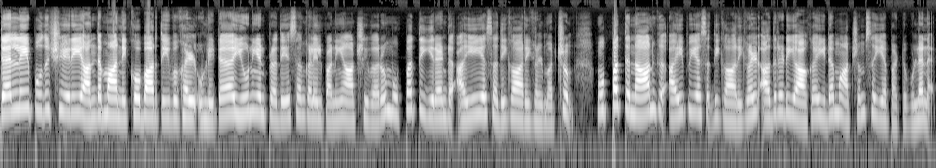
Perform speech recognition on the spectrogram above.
டெல்லி புதுச்சேரி அந்தமான் நிக்கோபார் தீவுகள் உள்ளிட்ட யூனியன் பிரதேசங்களில் பணியாற்றி வரும் முப்பத்தி இரண்டு ஐஏஎஸ் அதிகாரிகள் மற்றும் முப்பத்து நான்கு ஐபிஎஸ் அதிகாரிகள் அதிரடியாக இடமாற்றம் செய்யப்பட்டுள்ளனர்.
